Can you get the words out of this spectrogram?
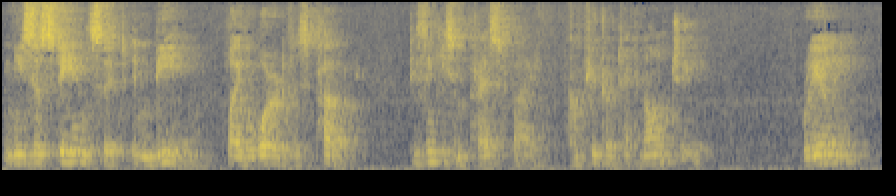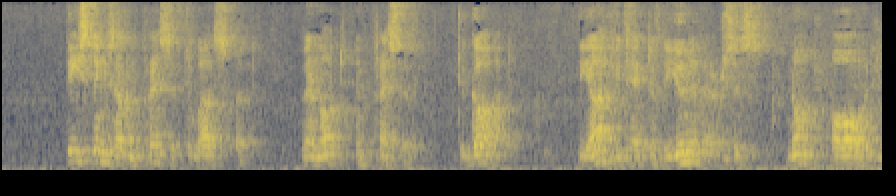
and He sustains it in being by the word of His power. Do you think He's impressed by computer technology? Really? These things are impressive to us, but they're not impressive to God the architect of the universe is not awed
